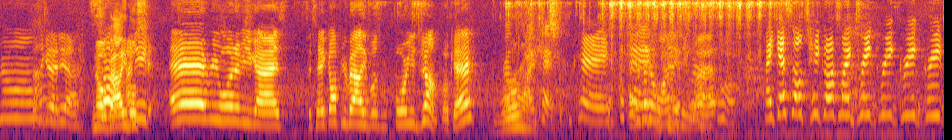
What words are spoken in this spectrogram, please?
No. That's a good idea. No so, valuables. I need every one of you guys to take off your valuables before you jump, okay? Right. Okay. Okay. I guess I don't want anything wet. I guess I'll take off my great, great, great, great,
